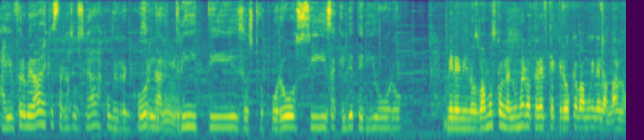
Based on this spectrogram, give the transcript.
hay enfermedades que están asociadas con el rencor, la artritis, osteoporosis, aquel deterioro. Miren, y nos vamos con la número tres, que creo que va muy de la mano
